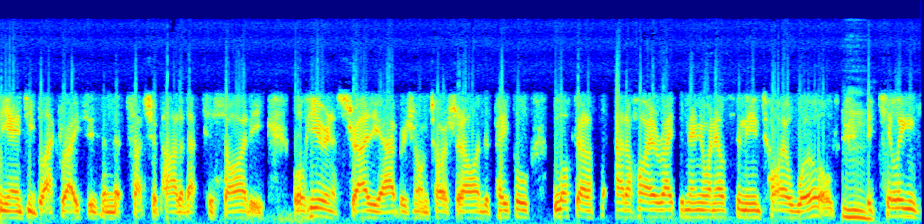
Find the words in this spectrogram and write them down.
the anti-black racism that's such a part of that society. Well, here in Australia, Aboriginal and Torres Strait Islander people locked up at a higher rate than anyone else in the entire world. The killings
